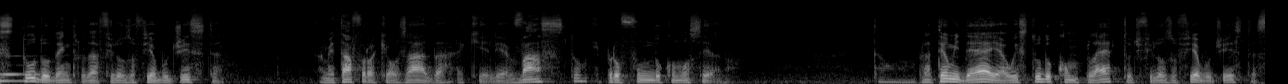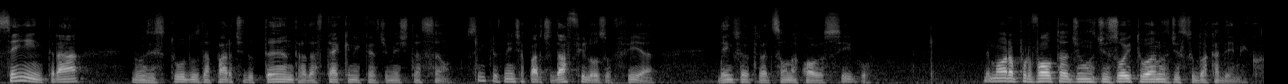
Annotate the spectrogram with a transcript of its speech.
estudo dentro da filosofia budista, a metáfora que é usada é que ele é vasto e profundo como o oceano. Então, para ter uma ideia, o estudo completo de filosofia budista, sem entrar nos estudos da parte do Tantra, das técnicas de meditação, simplesmente a parte da filosofia, dentro da tradição na qual eu sigo, demora por volta de uns 18 anos de estudo acadêmico.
